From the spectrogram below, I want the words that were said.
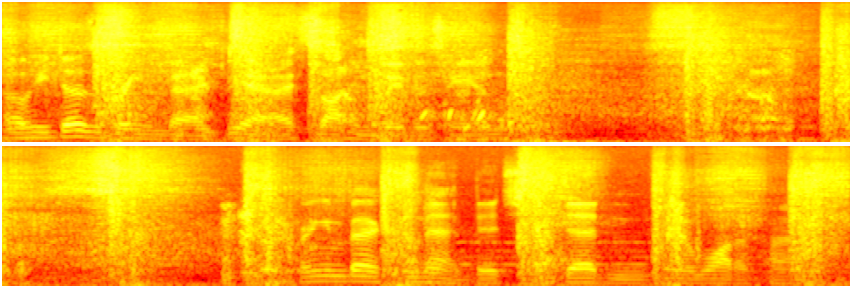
Oh, he does bring him back. Yeah, I saw him wave his hand. Bring him back from that, bitch. He's dead in, in a water pile.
